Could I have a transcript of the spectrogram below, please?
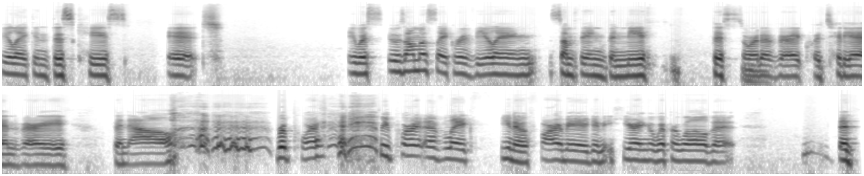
feel like in this case, it it was it was almost like revealing something beneath this sort mm. of very quotidian, very banal report report of like you know farming and hearing a whippoorwill that that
